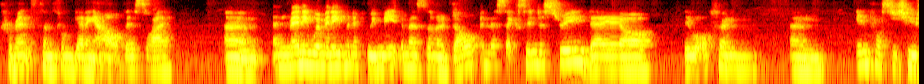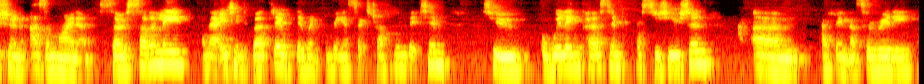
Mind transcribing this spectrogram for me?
prevents them from getting out of this life. Um, and many women, even if we meet them as an adult in the sex industry, they are they were often um, in prostitution as a minor. So suddenly, on their 18th birthday, they went from being a sex trafficking victim to a willing person in prostitution. Um, I think that's a really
